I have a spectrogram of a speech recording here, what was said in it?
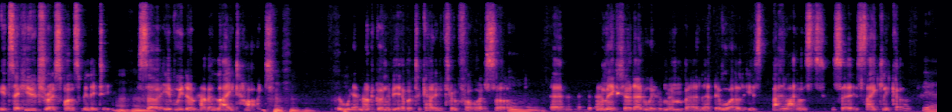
It's a huge responsibility. So if we don't have a light heart, we are not going to be able to carry it through forward. So uh, make sure that we remember that the world is balanced, so it's cyclical. Yeah,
